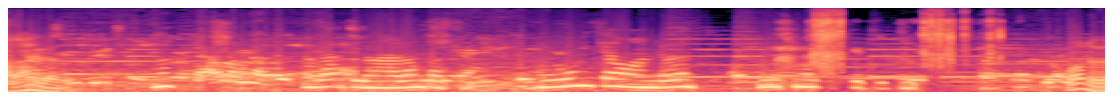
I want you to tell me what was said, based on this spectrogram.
நல்லா இருக்காது நல்லா இருக்குது நான் தான் பார்த்தேன் யூனிக்கா வாங்க போடு.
